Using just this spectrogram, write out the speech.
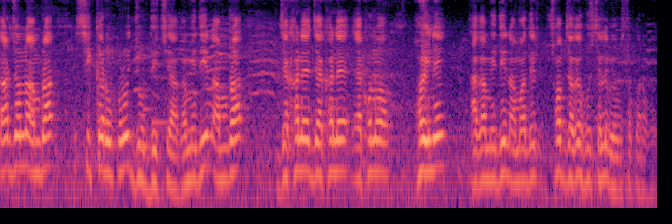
তার জন্য আমরা শিক্ষার উপরেও জোর দিচ্ছি। আগামী দিন আমরা যেখানে যেখানে এখনও হয়নি, আগামী দিন আমাদের সব জায়গায় হোস্টেলের ব্যবস্থা করা হবে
